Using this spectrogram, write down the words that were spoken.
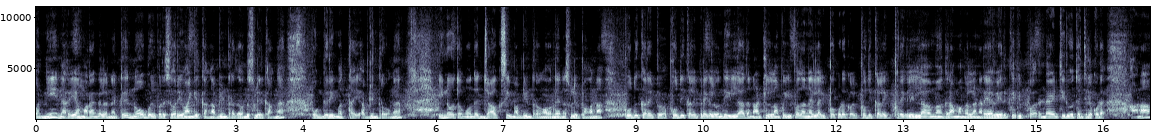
பண்ணி நிறைய மரங்களை நட்டு நோபல் பரிசு வரை வாங்கியிருக்காங்க அப்படின்றத வந்து சொல்லியிருக்காங்க. ஒங்கரி மத்தாய் அப்படின்றவங்க. இன்னொருத்தவங்க வந்து ஜாக்சிம் அப்படின்றவங்க வந்து என்ன சொல்லியிருப்பாங்கன்னா பொது கலைப்பு பொது கழிப்பறைகள் வந்து இல்லாத நாட்டிலலாம் இப்போ இப்போ தான் இல்லை. இப்போ கூட கொ- பொது இல்லாமல் கிராமங்கள்லாம் நிறையாவே இருக்குது இப்போ ரெண்டாயிரத்தி இருபத்தஞ்சில் கூட. ஆனால்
